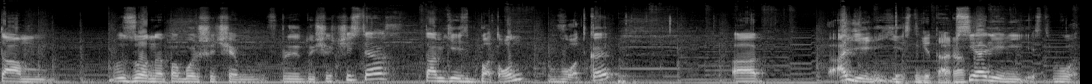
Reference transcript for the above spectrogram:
там зона побольше, чем в предыдущих частях, там есть батон, водка, а, олени есть. Гитара. Все олени есть, вот.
